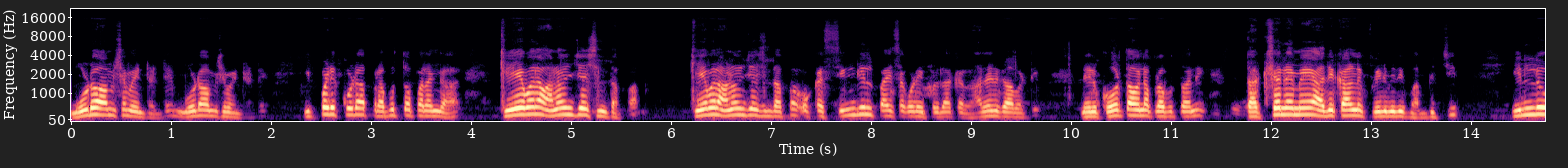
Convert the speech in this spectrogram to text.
మూడో అంశం ఏంటంటే మూడో అంశం ఏంటంటే ఇప్పటికి కూడా ప్రభుత్వ పరంగా కేవలం అనౌన్స్ చేసింది తప్ప కేవలం అనౌన్స్ చేసిన తప్ప ఒక సింగిల్ పైసా కూడా ఇప్పటిదాకా రాలేదు కాబట్టి నేను కోరుతా ఉన్న ప్రభుత్వాన్ని తక్షణమే అధికారులను ఫీల్డ్ మీదకి పంపించి ఇల్లు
